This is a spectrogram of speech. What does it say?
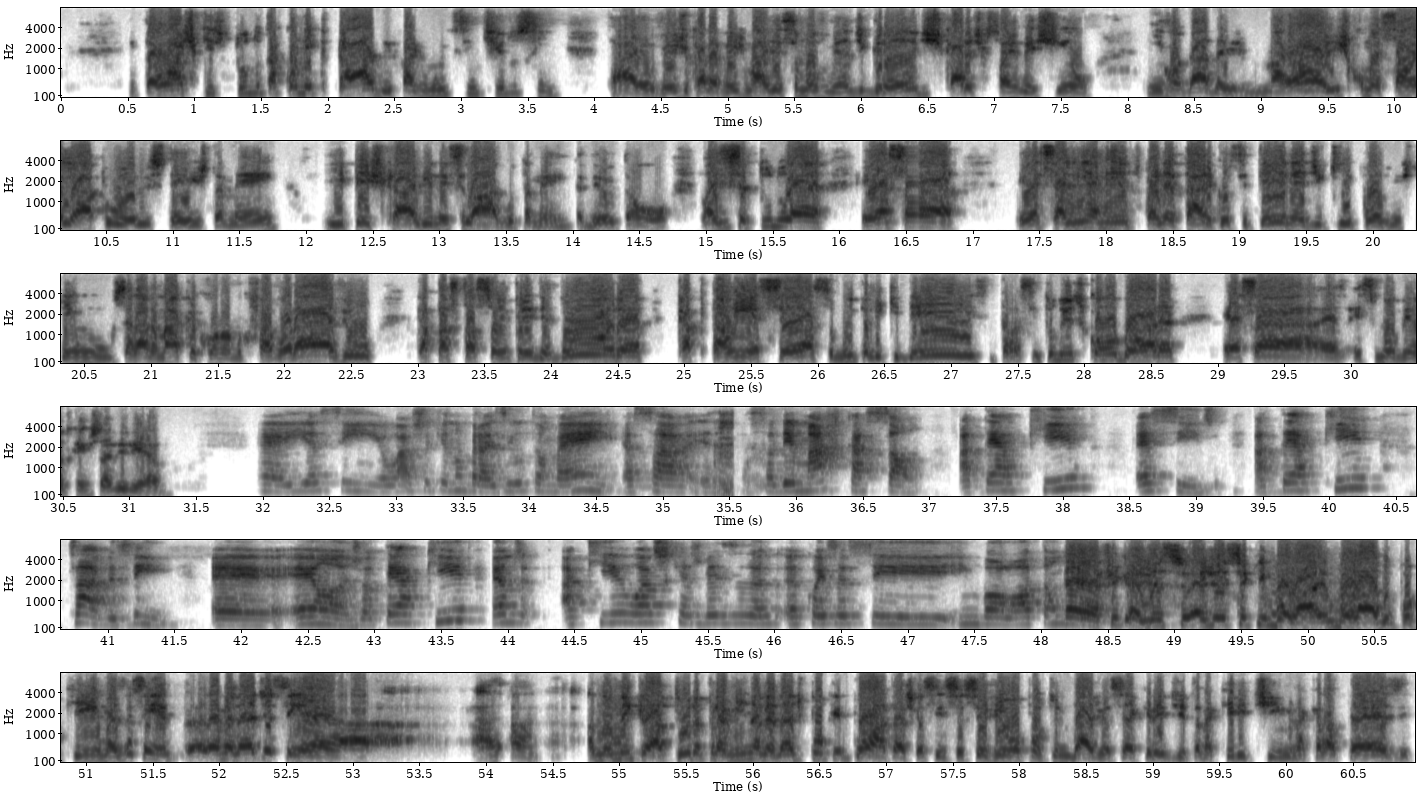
Então, acho que isso tudo está conectado e faz muito sentido, sim. Tá? Eu vejo cada vez mais esse movimento de grandes caras que só investiam em rodadas maiores começar a olhar para o early stage também e pescar ali nesse lago também, entendeu? Então, mas isso é tudo é, é essa é esse alinhamento planetário que eu citei, né, de que pô, a gente tem um cenário macroeconômico favorável, capacitação empreendedora, capital em excesso, muita liquidez, então assim tudo isso corrobora essa, esse momento que a gente está vivendo. É, e assim, eu acho que no Brasil também essa, essa demarcação até aqui é Cid, até aqui, sabe, assim, é, é anjo, até aqui é anjo. Aqui eu acho que às vezes a coisa se embolota um é, pouco. Fica, às vezes, às vezes fica embolar, embolado um pouquinho, mas assim, na verdade, assim, é, a, a, a, a nomenclatura, para mim, na verdade, pouco importa. Acho que assim, se você vê uma oportunidade, você acredita naquele time, naquela tese,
